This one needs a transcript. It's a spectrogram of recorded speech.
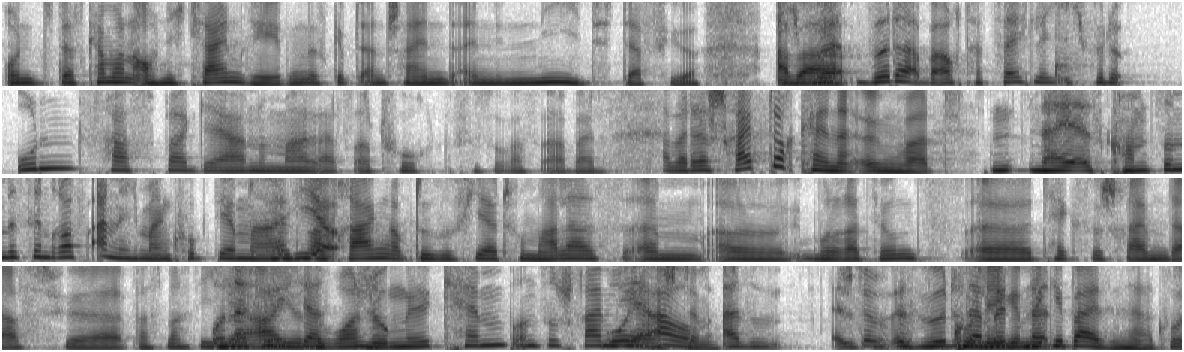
Und das kann man auch nicht kleinreden. Es gibt anscheinend eine Need dafür. Aber ich wür- würde aber auch tatsächlich, ich würde unfassbar gerne mal als Autorin für sowas arbeiten. Aber da schreibt doch keiner irgendwas. N naja, es kommt so ein bisschen drauf an. Ich meine, guck dir mal Du kannst hier. mal fragen, ob du Sophia Tomalas ähm, äh, Moderationstexte schreiben darfst für, was macht die und hier? natürlich Are You das? Dschungelcamp und so schreiben Oh ja, auch. stimmt. Also es, Stimmt. es würde Kollege damit Micky Beisenherz. Co-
